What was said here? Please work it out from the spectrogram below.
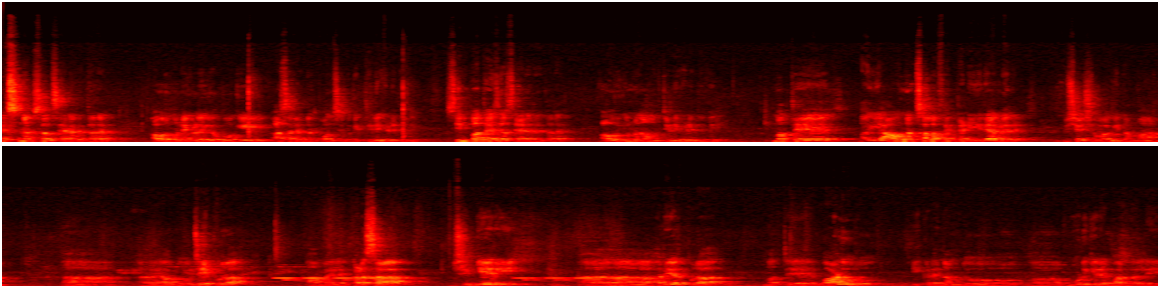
ಎಕ್ಸ್ ನಕ್ಸಲ್ಸ್ ಯಾರಿದ್ದಾರೆ ಅವ್ರ ಮನೆಗಳಿಗೆ ಹೋಗಿ ಆ ಸರೆಂಡರ್ ಪಾಲಿಸಿ ಬಗ್ಗೆ ತಿಳಿ ಹೇಳಿದ್ದೀವಿ. ಸಿಂಪತೈಸರ್ಸ್ ಯಾರಿದ್ದಾರೆ ಅವ್ರಿಗೂ ನಾವು ತಿಳಿ ಹೇಳಿದ್ದೀವಿ. ಮತ್ತೆ ಯಾವ ನಕ್ಸಲ್ ಅಫೆಕ್ಟೆಡ್ ಏರಿಯಾಗಳಿದೆ ವಿಶೇಷವಾಗಿ ನಮ್ಮ ಯಾವುದು ಜೈಪುರ, ಆಮೇಲೆ ಕಳಸ, ಶೃಂಗೇರಿ ಹರಿಹರ್ಪುರ, ಮತ್ತು ಬಾಳೂರು, ಈ ಕಡೆ ನಮ್ಮದು ಮೂಡಿಗೆರೆ ಭಾಗದಲ್ಲಿ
